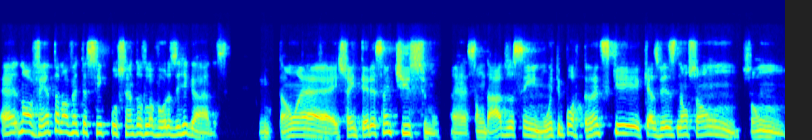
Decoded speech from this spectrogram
é 90% a 95% das lavouras irrigadas. Então, é, isso é interessantíssimo. É, são dados assim muito importantes que, que às vezes não são, são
